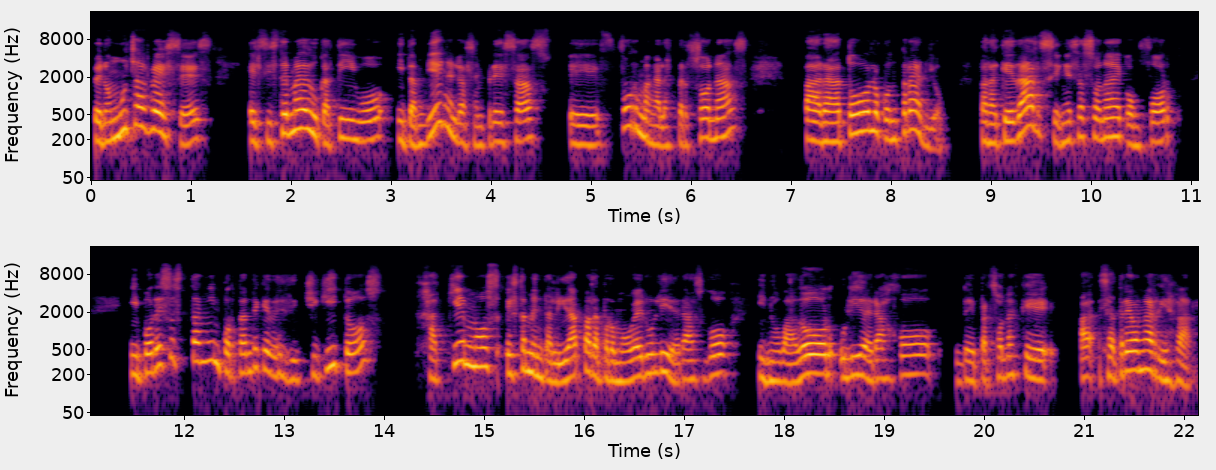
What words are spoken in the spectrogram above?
pero muchas veces el sistema educativo y también en las empresas eh, forman a las personas para todo lo contrario, para quedarse en esa zona de confort. Y por eso es tan importante que desde chiquitos hackeemos esta mentalidad para promover un liderazgo innovador, un liderazgo de personas que ah, se atrevan a arriesgar.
